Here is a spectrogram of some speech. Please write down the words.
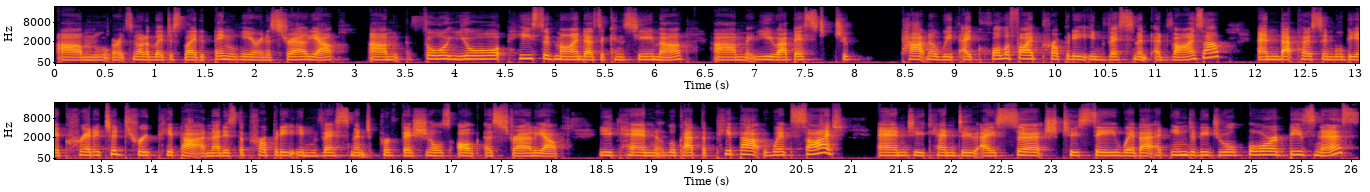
um, or it's not a legislated thing here in Australia, um, for your peace of mind as a consumer, um, you are best to partner with a qualified property investment advisor. And that person will be accredited through PIPA, and that is the Property Investment Professionals of Australia. You can look at the PIPA website and you can do a search to see whether an individual or a business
